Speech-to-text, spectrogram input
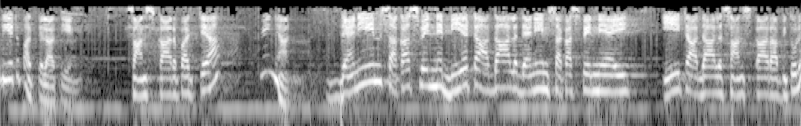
බියටපත් වෙලා තියෙන්නේ? සංස්කාරපච්චය විඥාන. දැනීම් සකස් වෙන්නේ බියට අදාළ දැනීම් සකස් වෙන්නේ ඇයි? ඊට අදාළ සංස්කාර අපි තුල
